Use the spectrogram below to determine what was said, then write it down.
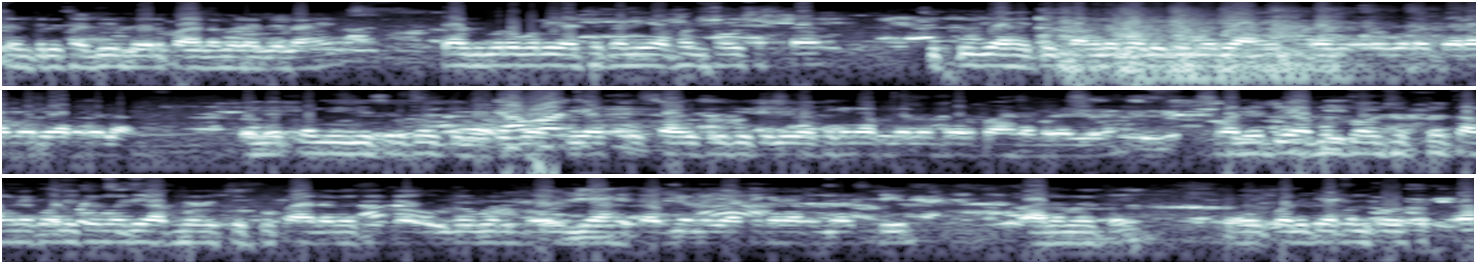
संत्रीसाठी दर पाहायला मिळालेला आहे. त्याचबरोबर या ठिकाणी आपण पाहू शकता चिक्कू जे आहे ते चांगल्या क्वालिटीमध्ये आहे. त्याचबरोबर दरामध्ये आपल्याला कमीत कमी वीस रुपये किलो जास्तीत जास्त चाळीस रुपये किलो या ठिकाणी आपल्याला दर पाहायला मिळालेला क्वालिटी आपण पाहू शकतो चांगल्या क्वालिटीमध्ये आपल्याला चिकू पाहायला मिळते. त्याचबरोबर दर जे आहे ते आपल्याला या ठिकाणी आपल्याला स्टील पाहायला मिळते. क्वालिटी आपण पाहू शकता.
